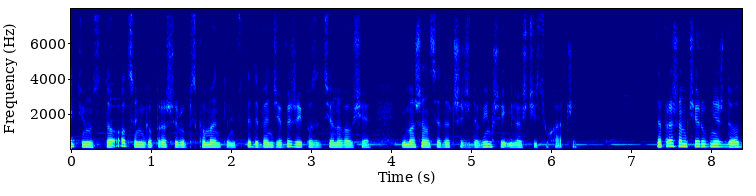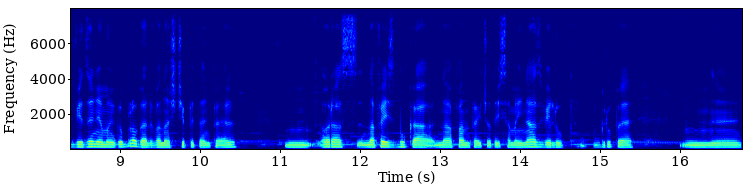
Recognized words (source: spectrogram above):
iTunes, to oceń go proszę lub skomentuj, wtedy będzie wyżej pozycjonował się i ma szansę dotrzeć do większej ilości słuchaczy. Zapraszam Cię również do odwiedzenia mojego bloga 12pytań.pl mm, oraz na Facebooka na fanpage o tej samej nazwie lub grupę mm,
